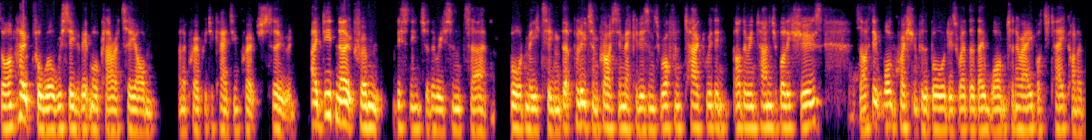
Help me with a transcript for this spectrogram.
So I'm hopeful we'll receive a bit more clarity on an appropriate accounting approach soon. I did note from listening to the recent uh, board meeting that pollutant pricing mechanisms were often tagged within other intangible issues. So I think one question for the board is whether they want and are able to take on a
